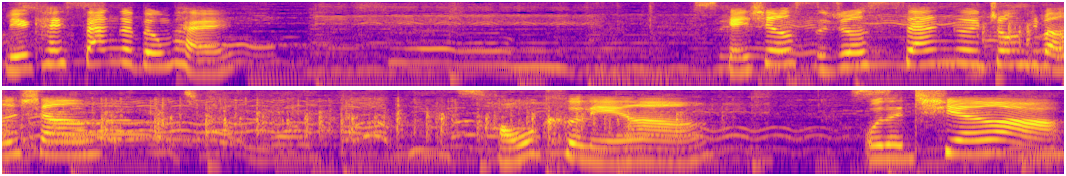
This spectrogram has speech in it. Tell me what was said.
连开三个灯牌，感谢我死猪三个终极宝箱，好可怜啊！我的天啊！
